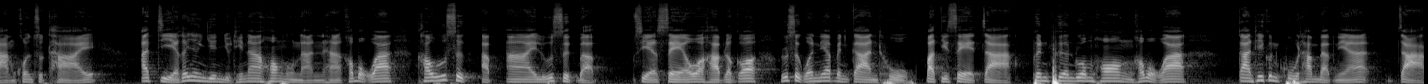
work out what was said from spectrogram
3 คนสุดท้าย อาเจียก็ยังยืนอยู่ที่หน้าห้องตรงนั้นนะฮะเขาบอกว่าเขารู้สึกอับอายรู้สึกแบบเสียเซลล์อะครับแล้วก็รู้สึกว่าเนี่ยเป็นการถูกปฏิเสธจากเพื่อนๆร่วมห้อง เขาบอกว่าการที่คุณครูทำแบบนี้จาก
